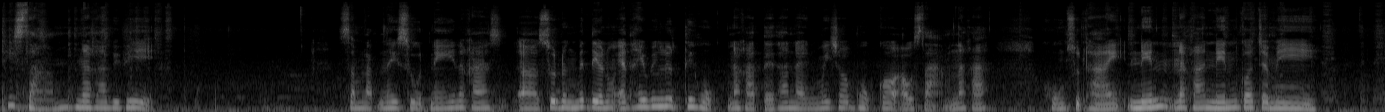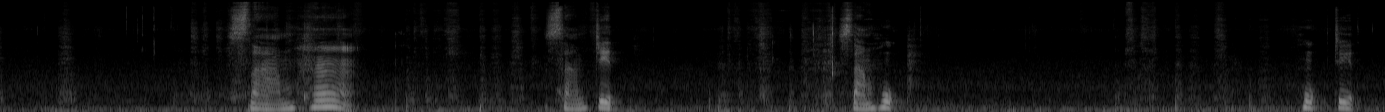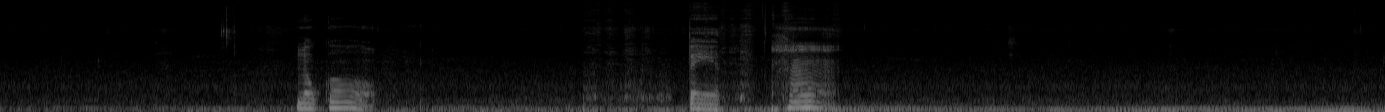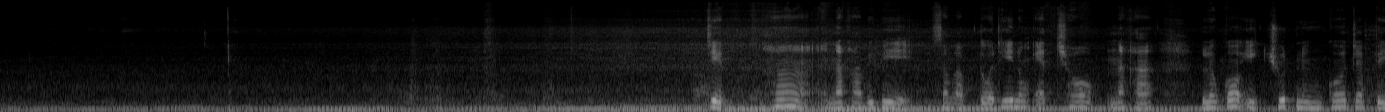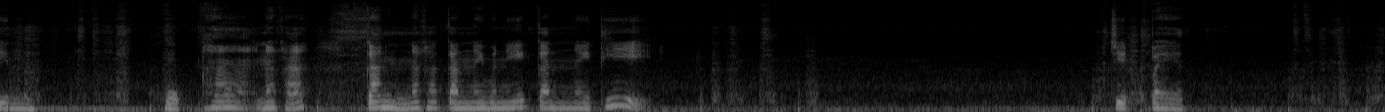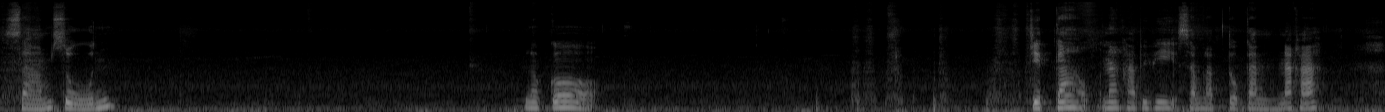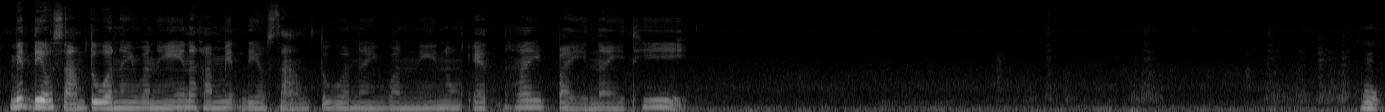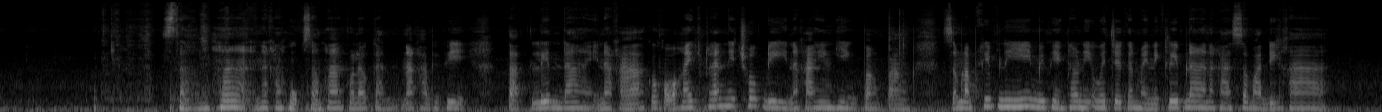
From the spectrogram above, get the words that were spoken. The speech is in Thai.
ที่สามนะคะ พี่ๆสำหรับในสูตรนี้นะคะสูตรหนึ่งเม็ดเดียวน้องแอดให้วิ่งรูดที่หกนะคะ แต่ท่านใดไม่ชอบหกก็เอาสามนะคะโค้งสุดท้ายเน้นนะคะ เน้นก็จะมี สามห้าสามเจ็ดสามหกหกเจ็ดแล้วก็แปดห้า เจ็ดห้านะคะพี่ๆสำหรับตัวที่น้องแอดชอบนะคะ แล้วก็อีกชุดหนึ่งก็จะเป็นหกห้านะคะ กันนะคะ กันในวันนี้กันในที่เจ็ดแปดสามศูนย์แล้วก็ 79 นะคะ พี่ๆสำหรับตัวกันนะคะ เม็ดเดียว 3 ตัวในวันนี้นะคะ เม็ดเดียว 3 ตัวในวันนี้น้องเอสให้ไปในที่6 35นะคะ6 35 ก็แล้วกันนะคะพี่ๆตัดเล่นได้นะคะ ก็ขอให้ทุกท่านนี่โชคดีนะคะเฮงๆ ปังๆสำหรับคลิปนี้มีเพียงเท่านี้ไว้เจอกันใหม่ในคลิปหน้านะคะ สวัสดีค่ะ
